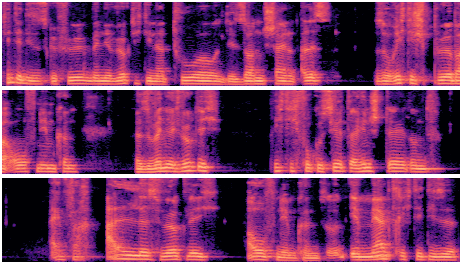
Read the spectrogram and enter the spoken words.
Kennt ihr dieses Gefühl, wenn ihr wirklich die Natur und den Sonnenschein und alles so richtig spürbar aufnehmen könnt? Also wenn ihr euch wirklich richtig fokussiert dahinstellt und einfach alles wirklich aufnehmen könnt. Und ihr merkt richtig diese,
